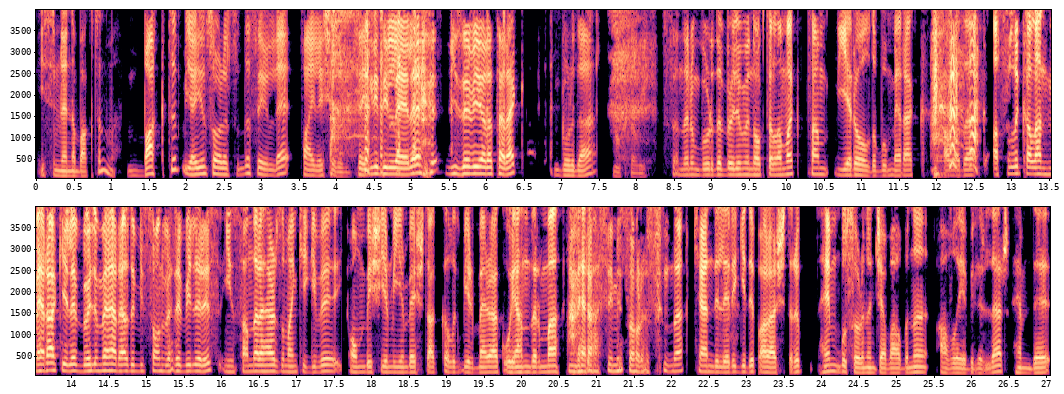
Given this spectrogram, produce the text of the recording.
isimlerine baktın mı? Baktım. Yayın sonrasında seninle paylaşırım. Sevgili dinleyene bir yaratarak burada noktalayayım. Sanırım burada bölümü noktalamak tam yeri oldu. Bu merak havada asılı kalan merak ile bölüme herhalde bir son verebiliriz. İnsanlara her zamanki gibi 15-20-25 dakikalık bir merak uyandırma merasimi sonrasında kendileri gidip araştırıp hem bu sorunun cevabını avlayabilirler hem de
